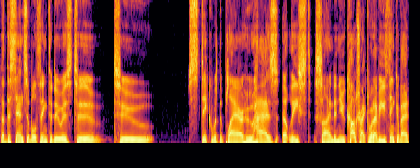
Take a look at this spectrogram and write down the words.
that the sensible thing to do is to to stick with the player who has at least signed a new contract. Whatever you think about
